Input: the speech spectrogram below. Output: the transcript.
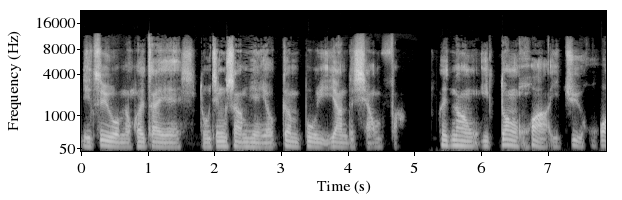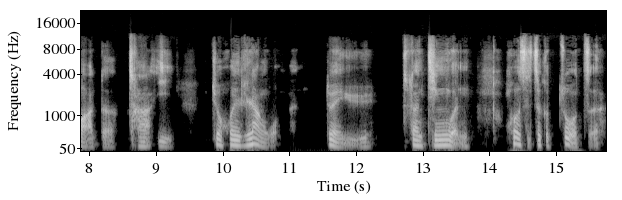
以至于我们会在读经上面有更不一样的想法，会让一段话、一句话的差异，就会让我们对于这段经文或者这个作者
